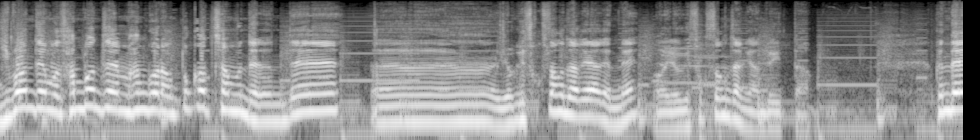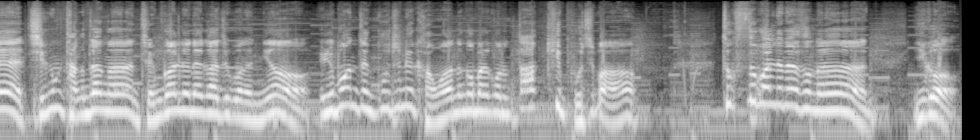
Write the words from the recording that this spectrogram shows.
2번 잼은 3번 잼 한 거랑 똑같이 하면 되는데 어, 여기 속성작 해야겠네? 어, 여기 속성작이 안 돼 있다. 근데 지금 당장은 잼 관련해 가지고는요 1번 잼 꾸준히 강화하는 거 말고는 딱히 보지 마. 특수 관련해서는 이거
